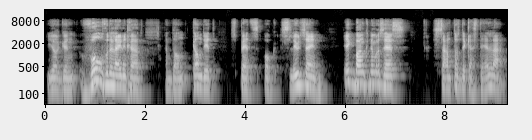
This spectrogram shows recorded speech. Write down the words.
Jurgen vol voor de leiding gaat en dan kan dit spets ook sluit zijn. Ik bank nummer 6, Santos de Castella.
